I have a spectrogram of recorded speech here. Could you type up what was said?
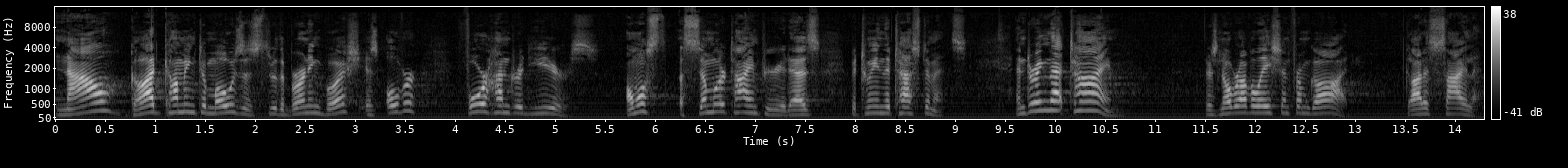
now, God coming to Moses through the burning bush is over 400 years, almost a similar time period as between the Testaments. And during that time, there's no revelation from God. God is silent.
